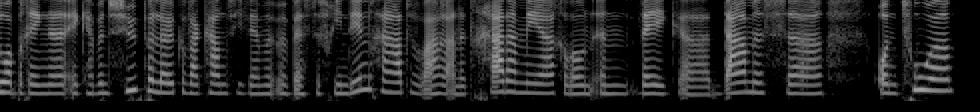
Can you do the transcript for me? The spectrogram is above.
doorbrengen. Ik heb een super leuke vakantie weer met mijn beste vriendin gehad. We waren aan het Gadameer, gewoon een week uh, dames on tour.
